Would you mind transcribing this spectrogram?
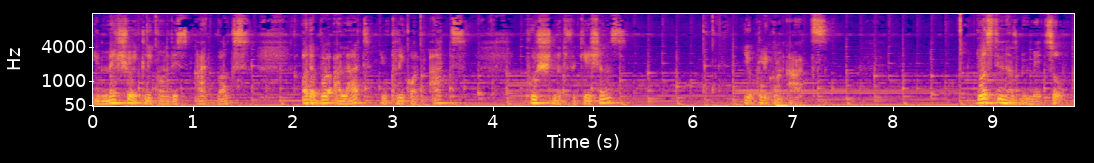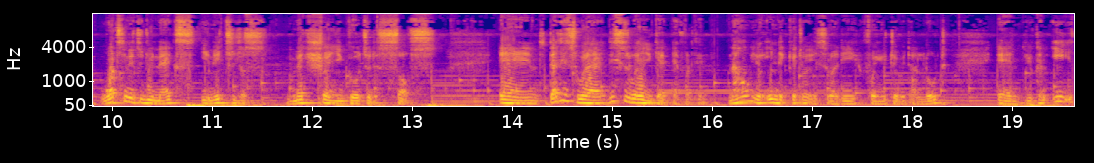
You make sure you click on this add box. Audible alert. You click on ads. Push notifications. You click on ads. Those things has been made. So what you need to do next you need to just make sure you go to the source and that is where this is where you get everything. Now your indicator is ready for you to be download and you can e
